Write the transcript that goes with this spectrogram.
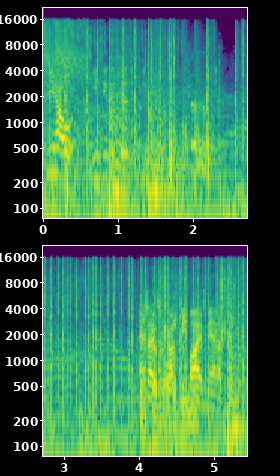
See how easy this is? And I forgot to buy mana potion.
